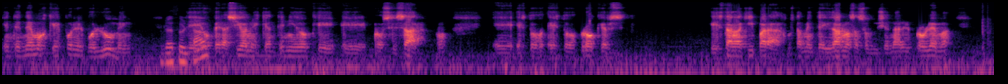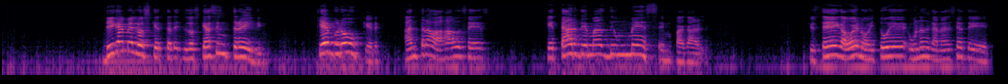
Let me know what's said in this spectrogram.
y entendemos que es por el volumen de operaciones que han tenido que eh, procesar eh, estos, estos brokers están aquí para justamente ayudarnos a solucionar el problema. Díganme los que, los que hacen trading, ¿qué broker han trabajado ustedes que tarde más de un mes en pagarles? Que usted diga, bueno, hoy tuve unas ganancias de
